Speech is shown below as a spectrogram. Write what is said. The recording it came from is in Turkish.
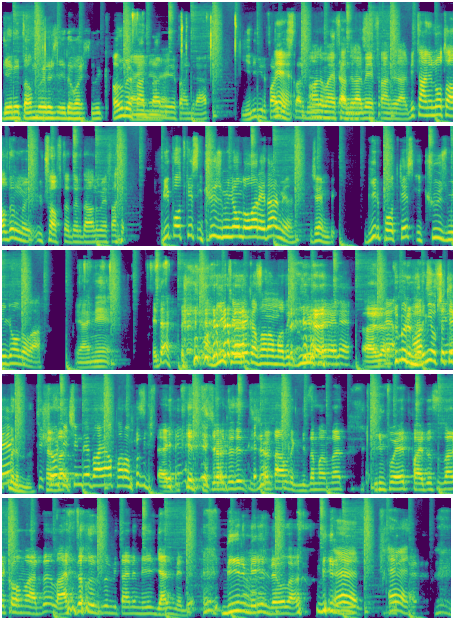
Gene tam böyle şeyde başladık. Hanımefendiler, Aynen. beyefendiler. Yeni bir faydasızlar bölümüne Hanımefendiler, beyefendiler. Bir tane not aldın mı 3 haftadır da hanımefendi? Bir podcast 200 milyon dolar eder mi Cem? Bir podcast 200 milyon dolar. Yani eder. Ulan 1 TL kazanamadık 1 TL. Aynen. E, Tüm bölümleri mi yoksa tek bölüm mü? Tişört Kazan- için de bayağı paramız gitti. Yani tişört dedi, tişört aldık. Bir zamanlar info.faydasızlar.com vardı. Lanet olası bir tane mail gelmedi. Bir mail ve olan. Bir Evet, evet. mail.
